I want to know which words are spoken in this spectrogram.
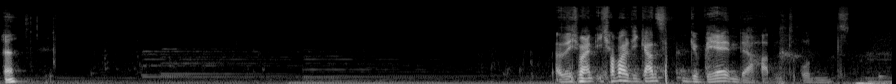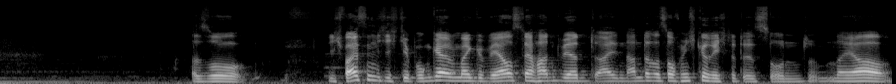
Hä? Also ich meine, ich habe halt die ganze Zeit ein Gewehr in der Hand und also ich weiß nicht, ich gebe ungern mein Gewehr aus der Hand, während ein anderes auf mich gerichtet ist und ähm, naja,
